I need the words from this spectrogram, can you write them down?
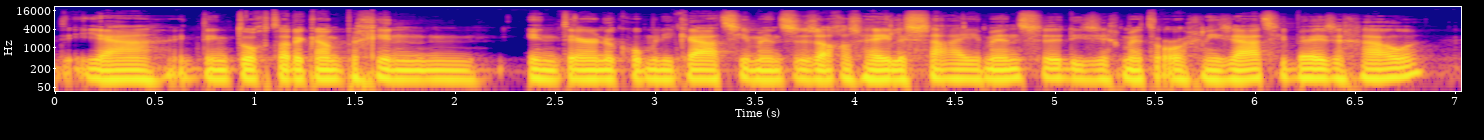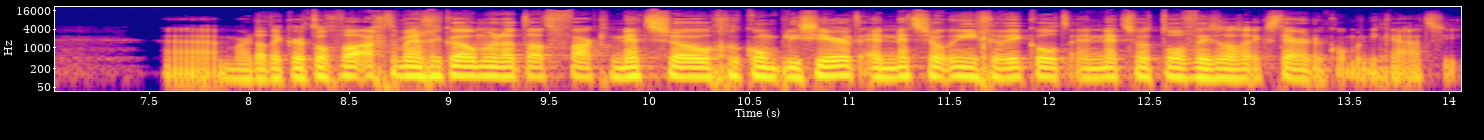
ja, ik denk toch dat ik aan het begin interne communicatie mensen zag als hele saaie mensen die zich met de organisatie bezighouden. Eh, maar dat ik er toch wel achter ben gekomen dat dat vak net zo gecompliceerd en net zo ingewikkeld en net zo tof is als externe communicatie.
